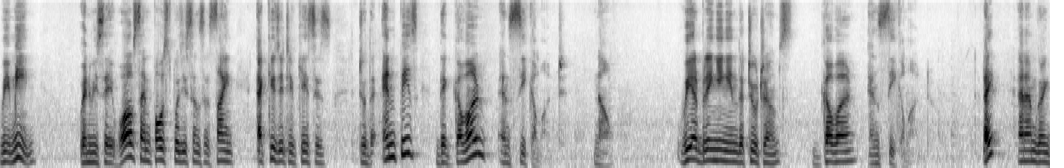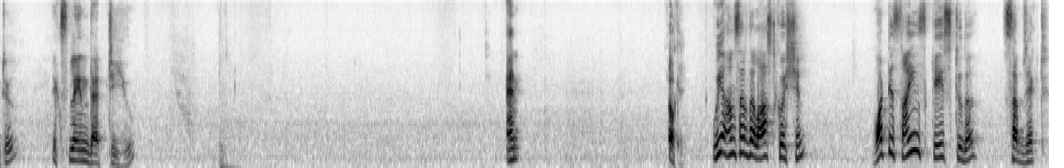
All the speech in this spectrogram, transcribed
we mean when we say verbs and postpositions assign accusative cases to the NPs, they govern and C command. Now, we are bringing in the two terms govern and C command, right? And I am going to explain that to you. And okay, we answer the last question, what is science case to the subject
